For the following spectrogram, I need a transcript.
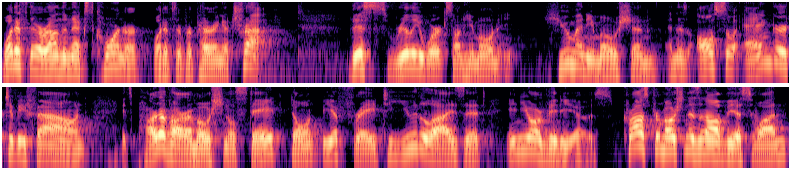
What if they're around the next corner? What if they're preparing a trap? This really works on human emotion, and there's also anger to be found. It's part of our emotional state. Don't be afraid to utilize it in your videos. Cross-promotion is an obvious one.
